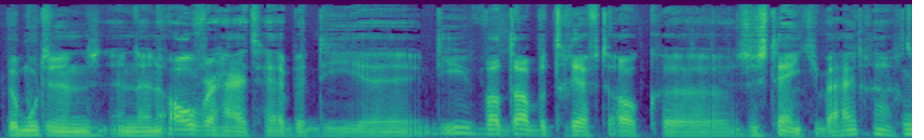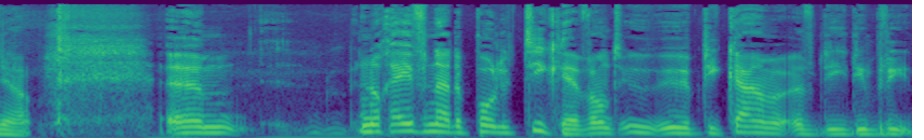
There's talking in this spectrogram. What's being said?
we moeten een, een, overheid hebben die, uh, die wat dat betreft ook uh, zijn steentje bijdraagt. Ja. Um, nog even naar de politiek, hè? want u, u hebt die, kamer, die, die,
